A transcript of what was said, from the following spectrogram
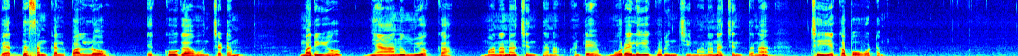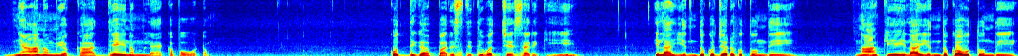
వ్యర్థ సంకల్పాల్లో ఎక్కువగా ఉంచటం మరియు జ్ఞానం యొక్క మనన చింతన అంటే మురళి గురించి మనన చింతన చేయకపోవటం. జ్ఞానం యొక్క అధ్యయనం లేకపోవటం. కొద్దిగా పరిస్థితి వచ్చేసరికి ఇలా ఎందుకు జరుగుతుంది? నాకే ఇలా ఎందుకు అవుతుంది?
